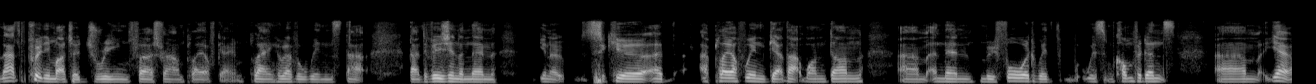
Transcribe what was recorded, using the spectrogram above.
that's pretty much a dream first round playoff game, playing whoever wins that that division and then you know secure a, a playoff win, get that one done, um, and then move forward with with some confidence. Um, yeah,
